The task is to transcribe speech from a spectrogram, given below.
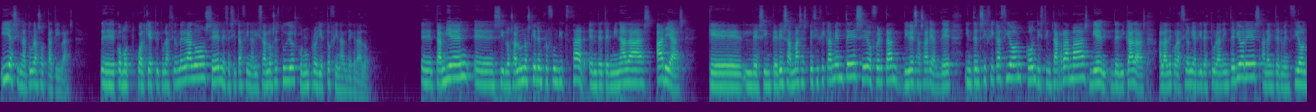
y asignaturas optativas. Eh, como cualquier titulación de grado, se necesita finalizar los estudios con un proyecto final de grado. Eh, también, eh, si los alumnos quieren profundizar en determinadas áreas que les interesan más específicamente, se ofertan diversas áreas de intensificación con distintas ramas, bien dedicadas a la decoración y arquitectura de interiores, a la intervención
